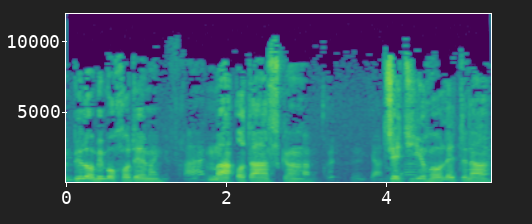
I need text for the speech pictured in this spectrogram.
bylo mimochodem má otázka 3. ledna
